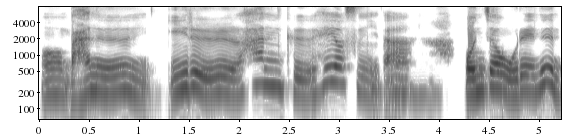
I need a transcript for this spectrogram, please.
어, 많은 일을 한 그 해였습니다. 먼저 올해는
